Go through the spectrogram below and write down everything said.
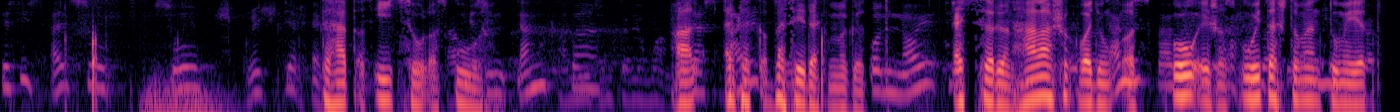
Es ist also so tehát az így szól az Úr. Áll ezek a beszédek mögött. Egyszerűen hálások vagyunk az Ó és az Új Testamentumért,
